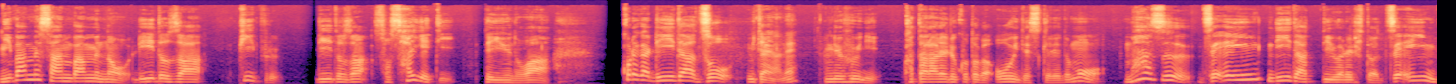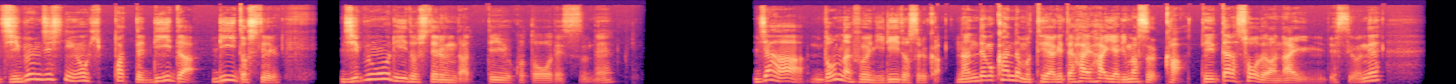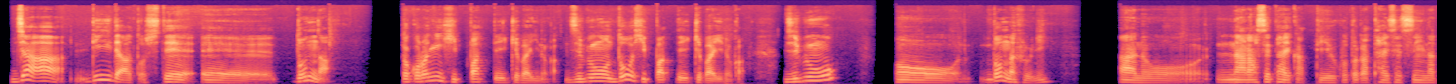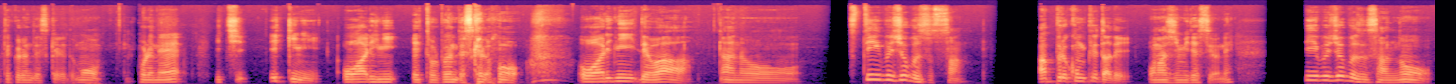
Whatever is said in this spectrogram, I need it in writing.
2番目、3番目のリード・ザ・ピープル、リード・ザ・ソサイエティっていうのは、これがリーダー像みたいなね、いうふうに語られることが多いですけれども、まず全員リーダーって言われる人は全員自分自身を引っ張ってリーダー、リードしている。自分をリードしてるんだっていうことですね。じゃあ、どんな風にリードするか。何でもかんでも手挙げて、はいはいやりますかって言ったらそうではないんですよね。じゃあ、リーダーとして、えーどんなところに引っ張っていけばいいのか。自分をどう引っ張っていけばいいのか。自分を、おどんな風にあの、ならせたいかっていうことが大切になってくるんですけれども、これね、一、一気に終わりに、え、飛ぶんですけども、終わりにでは、あの、スティーブ・ジョブズさん、アップルコンピューターでおなじみですよね。スティーブ・ジョブズさんの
